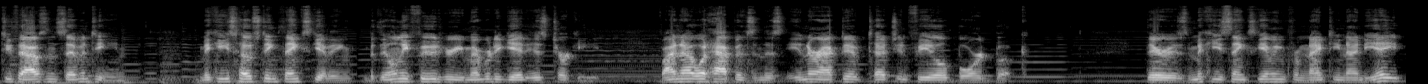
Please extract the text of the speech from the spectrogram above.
2017. Mickey's hosting Thanksgiving, but the only food he remembered to get is turkey. Find out what happens in this interactive touch and feel board book. There is Mickey's Thanksgiving from 1998.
